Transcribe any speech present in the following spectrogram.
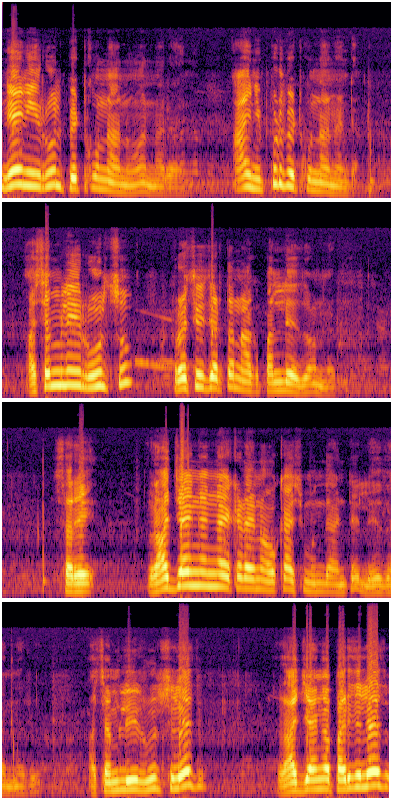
నేను ఈ రూల్ పెట్టుకున్నాను అన్నారు ఆయన. ఆయన ఇప్పుడు పెట్టుకున్నానంట. అసెంబ్లీ రూల్స్ ప్రొసీజర్తో నాకు పని లేదు అన్నారు. సరే రాజ్యాంగంగా ఎక్కడైనా అవకాశం ఉందా అంటే లేదన్నారు. అసెంబ్లీ రూల్స్ లేదు రాజ్యాంగ పరిధి లేదు.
